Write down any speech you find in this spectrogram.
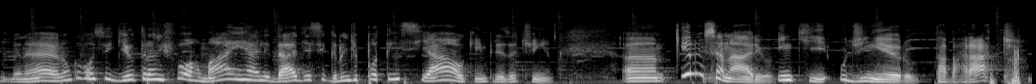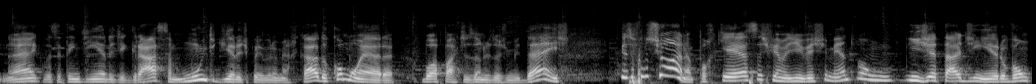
Né? Nunca conseguiu transformar em realidade esse grande potencial que a empresa tinha. E num cenário em que o dinheiro tá barato, né, que você tem dinheiro de graça, muito dinheiro disponível no mercado, como era boa parte dos anos 2010, isso funciona, porque essas firmas de investimento vão injetar dinheiro, vão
